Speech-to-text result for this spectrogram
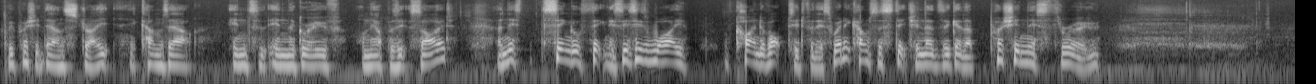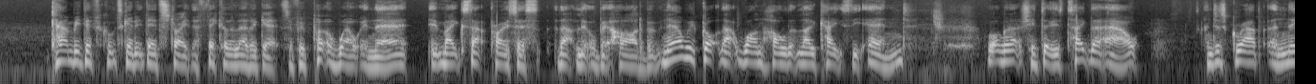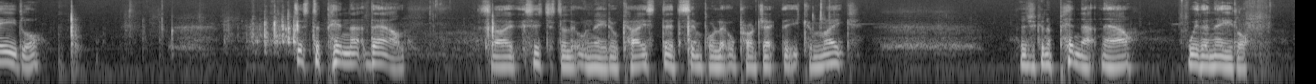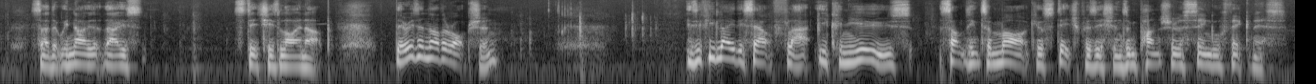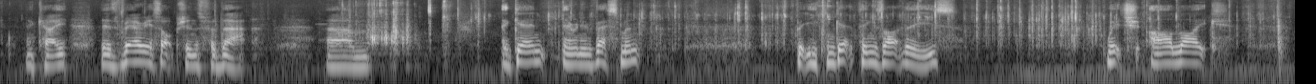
if we push it down straight it comes out into in the groove on the opposite side. And this single thickness this is why I've kind of opted for this. When it comes to stitching leather together pushing this through can be difficult to get it dead straight the thicker the leather gets. If we put a welt in there it makes that process that little bit harder. But now we've got that one hole that locates the end what I'm going to actually do is take that out and just grab a needle just to pin that down so this is just a little needle case, dead simple little project that you can make. I'm just going to pin that now with a needle so that we know that those stitches line up. There is another option, is if you lay this out flat, you can use something to mark your stitch positions and punch through a single thickness. Okay, there's various options for that. Um, again, they're an investment but you can get things like these which are like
